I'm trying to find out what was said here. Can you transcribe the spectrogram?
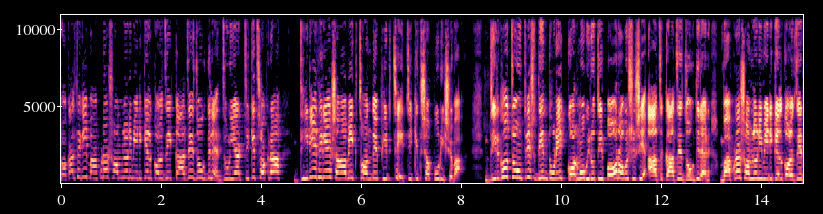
সকাল থেকেই বাঁকুড়া সম্মিলনী মেডিকেল কলেজে কাজে যোগ দিলেন জুনিয়র চিকিৎসকরা। ধীরে ধীরে স্বাভাবিক ছন্দে ফিরছে চিকিৎসা পরিষেবা। দীর্ঘ চৌত্রিশ দিন ধরে কর্মবিরতির পর অবশেষে আজ কাজে যোগ দিলেন বাঁকুড়া সম্মিলনী মেডিকেল কলেজের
